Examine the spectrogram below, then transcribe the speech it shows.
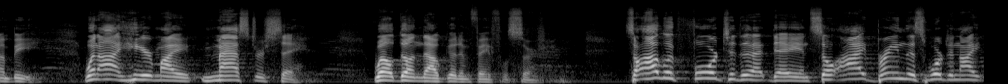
to be when I hear my master say, Well done, thou good and faithful servant. So I look forward to that day. And so I bring this word tonight,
